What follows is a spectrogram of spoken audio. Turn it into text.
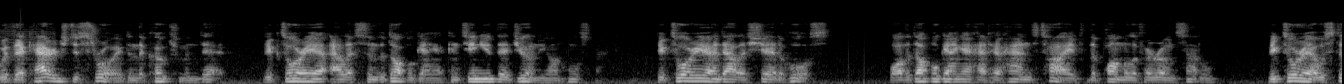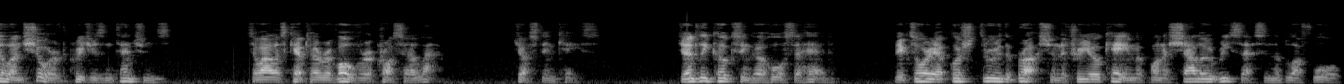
With their carriage destroyed and the coachman dead, Victoria, Alice, and the doppelganger continued their journey on horseback. Victoria and Alice shared a horse, while the doppelganger had her hands tied to the pommel of her own saddle. Victoria was still unsure of the creature's intentions, so Alice kept her revolver across her lap, just in case. Gently coaxing her horse ahead, Victoria pushed through the brush and the trio came upon a shallow recess in the bluff wall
